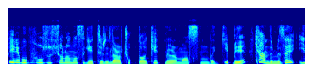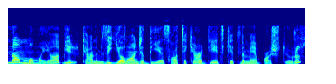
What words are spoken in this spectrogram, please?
Beni bu pozisyona nasıl getirdiler? Çok da hak etmiyorum aslında gibi kendimize inanmamaya, bir kendimizi yalancı diye, sahtekar diye etiketlemeye başlıyoruz.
